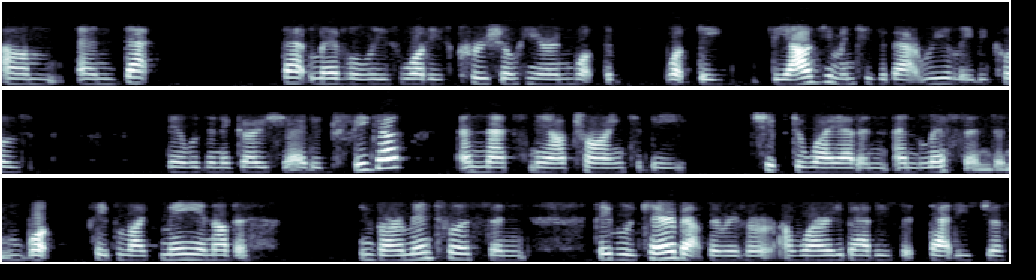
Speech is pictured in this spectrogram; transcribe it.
um, and that that level is what is crucial here and what the what the the argument is about really because there was a negotiated figure and that's now trying to be chipped away at and, and lessened and what people like me and other environmentalists and people who care about the river are worried about is that that is just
